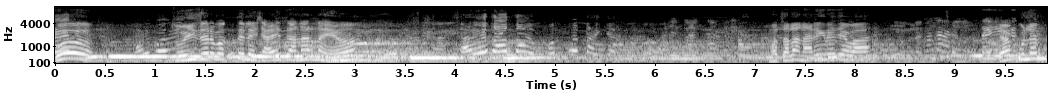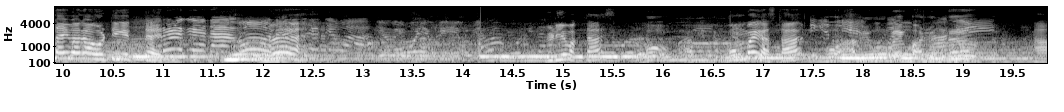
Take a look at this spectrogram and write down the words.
हो जोई जर बघतले शाळेत जाणार नाही हं? शाळेत आता पण नाही मग चला नारिंग रे जेवा त्या पुलमताई बघा ओटी घेतायत व्हिडिओ बघतास? हो मुंबई असतात हो आम्ही मुंबई पांडुपुरा हा.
